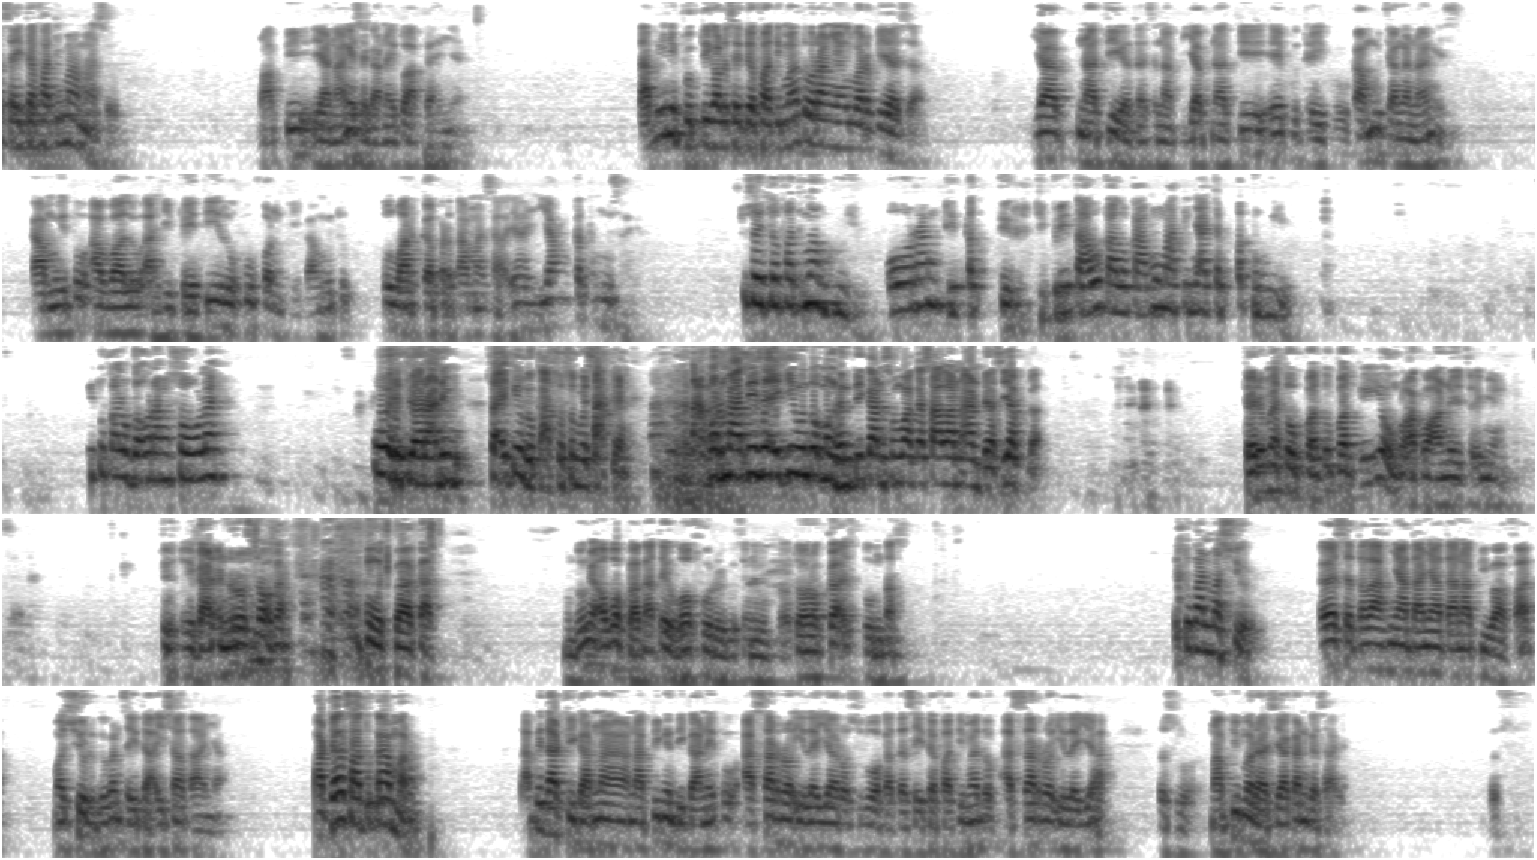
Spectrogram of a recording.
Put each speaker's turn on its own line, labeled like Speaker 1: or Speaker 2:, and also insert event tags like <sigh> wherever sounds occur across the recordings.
Speaker 1: Sayyidah Fatimah masuk. Nabi ya nangis ya karena itu abahnya. Tapi ini bukti kalau Sayyidah Fatimah itu orang yang luar biasa. Ya Nati kata Nabi, ya Nati, eh putriku, kamu jangan nangis. Kamu itu awalu ahli beti luhu. Kamu itu keluarga pertama saya yang ketemu saya. Itu Sayyidah Fatimah guyu. Orang ditetir, diberitahu kalau kamu matinya cepet guyu. Itu kalau gak orang soleh, Wih, ini saya ini lo kasus semua sakit. Tak hormati saya ini untuk menghentikan semua kesalahan Anda, siap gak? Dari meh tobat tobat ngelakuane itu ingin. Kan nerusno kan. <laughs> Wis bakat. Untungnya Allah bakatnya ghafur itu sini. Cara gak tuntas. Itu kan masyur. Eh, setelah nyata-nyata Nabi wafat, masyur itu kan Sayyidah Aisyah tanya. Padahal satu kamar. Tapi tadi karena Nabi ngendikan itu asar ro ilayya Rasulullah kata Sayyidah Fatimah itu asar ro ilayya Rasulullah. Nabi merahasiakan ke saya.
